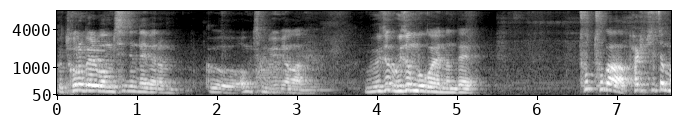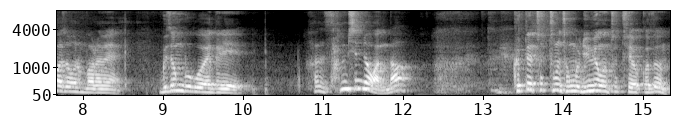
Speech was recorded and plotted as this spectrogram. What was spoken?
그 졸업 앨범 시즌 되면은 그 엄청 유명한 의정, 의정부고였는데 투투가 87점 맞아오는 바람에 의정부고 애들이 한 30명 왔나? 그때 투투는 정말 유명한 투투였거든.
